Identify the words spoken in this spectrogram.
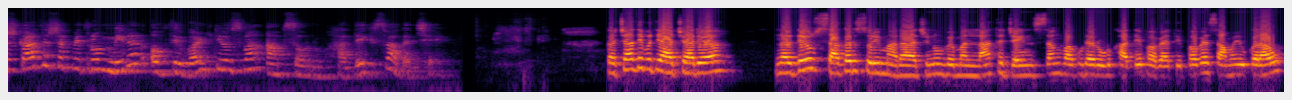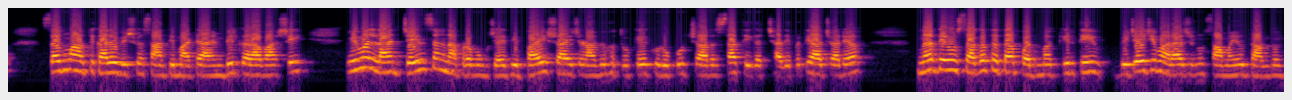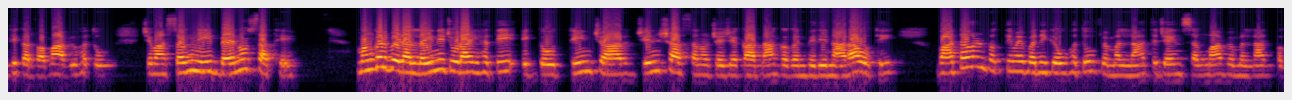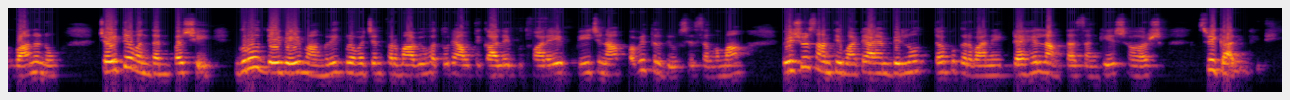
નમસ્કાર, દર્શક મિત્રો મિરર ઓફ ધી વર્લ્ડ ન્યૂઝમાં આપ સૌનું હાર્દિક સ્વાગત છે. કચ્છાધિપતિ આચાર્ય નરદેવ સાગર સુરી મહારાજનું વિમલનાથ જૈન સંઘ વાઘોડિયા રોડ ખાતે ભવ્યાતિ ભવ્ય સામયું કરાવું. સંઘમાં આવતીકાલે વિશ્વ શાંતિ માટે આયંબિલ કરાવાશે. વિમલનાથ જૈન સંઘના પ્રમુખ જયદીપભાઈ શાહે જણાવ્યું હતું કે ગુરુકુળ ચાર રસ્તાથી કચ્છાધિપતિ આચાર્ય નરદેવ સાગર તથા પદ્મકીર્તિ વિજયજી મહારાજનું સામયું ધામધૂમથી કરવામાં આવ્યું હતું, જેમાં સંઘની બહેનો સાથે મંગળ બેડા લઈને જોડાઈ હતી. એક, દો, તીન, ચાર જૈન શાસનો જય જયકારના ગગનભેદી નારાઓથી વાતાવરણ ભક્તિમય બની ગયું હતું. વિમલનાથ જૈન સંઘમાં વિમલનાથ ભગવાનનું ચૈત્ય વંદન પછી ગુરુદેવે માંગલિક પ્રવચન ફરમાવ્યું હતું અને આવતીકાલે બુધવારે બીજના પવિત્ર દિવસે સંઘમાં વિશ્વ શાંતિ માટે આયમ બિલનો તપ કરવાની ટહેલ નાખતા સંઘે સહર્ષ સ્વીકારી લીધી.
